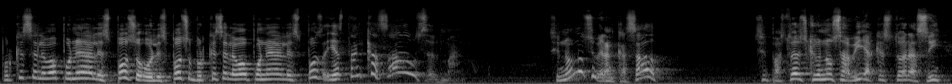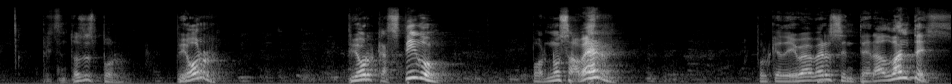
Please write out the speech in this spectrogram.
¿Por qué se le va a oponer al esposo? O el esposo, ¿por qué se le va a oponer a la esposa? Ya están casados, hermano. Si no, no se hubieran casado. Si pastor, es que yo no sabía que esto era así. Pues entonces, por peor, peor castigo, por no saber porque debe haberse enterado antes.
